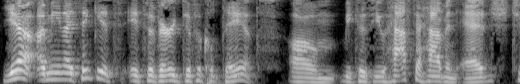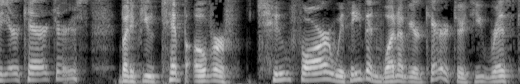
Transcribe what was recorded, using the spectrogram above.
Yeah, I mean, I think it's it's a very difficult dance um, because you have to have an edge to your characters. But if you tip over f- too far with even one of your characters, you risk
